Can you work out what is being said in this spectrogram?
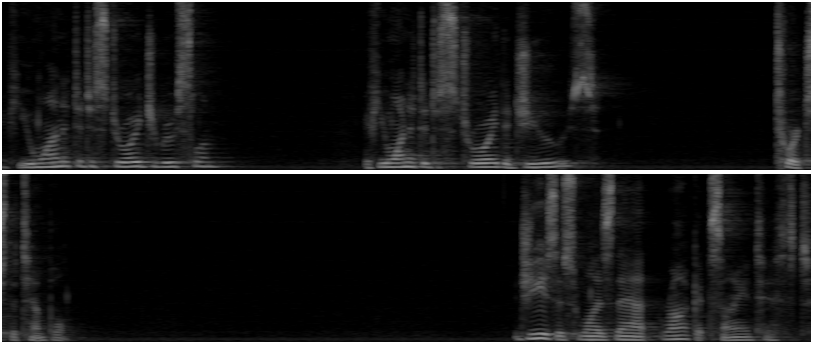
If you wanted to destroy Jerusalem, if you wanted to destroy the Jews, torch the temple. Jesus was that rocket scientist.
